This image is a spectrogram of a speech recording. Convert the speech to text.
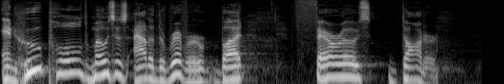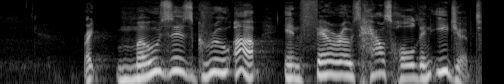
And who pulled Moses out of the river but Pharaoh's daughter? Moses grew up in Pharaoh's household in Egypt.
